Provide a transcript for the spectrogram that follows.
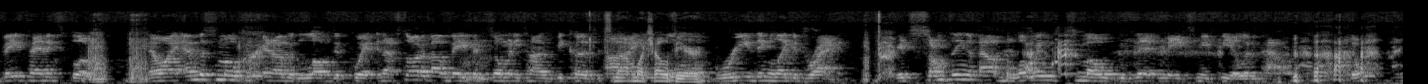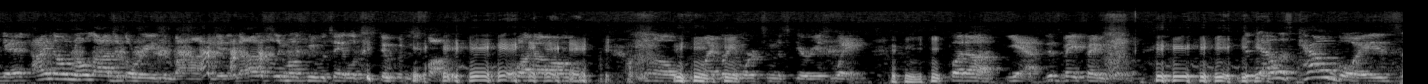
vape pen exploded. Now, I am a smoker and I would love to quit, and I've thought about vaping so many times because it's not I much healthier. breathing like a dragon. It's something about blowing smoke that makes me feel empowered. Don't, yeah, I know no logical reason behind it, and honestly, most people would say it looks stupid as fuck. But um, you know, my brain works in mysterious ways. But uh, yeah, this vape pen killed him. The Dallas Cowboys,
